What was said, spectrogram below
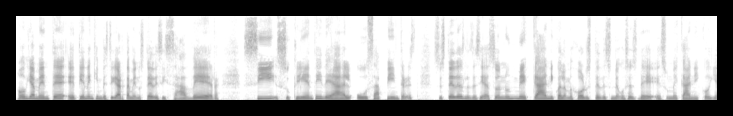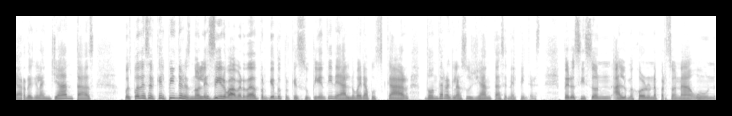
Obviamente eh, tienen que investigar también ustedes y saber si su cliente ideal usa Pinterest. Si ustedes les decía, son un mecánico, a lo mejor ustedes su negocio es de es un mecánico y arreglan llantas, pues puede ser que el Pinterest no les sirva, ¿verdad? ¿Por qué? Pues porque su cliente ideal no va a ir a buscar dónde arreglar sus llantas en el Pinterest. Pero si son a lo mejor una persona, un,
